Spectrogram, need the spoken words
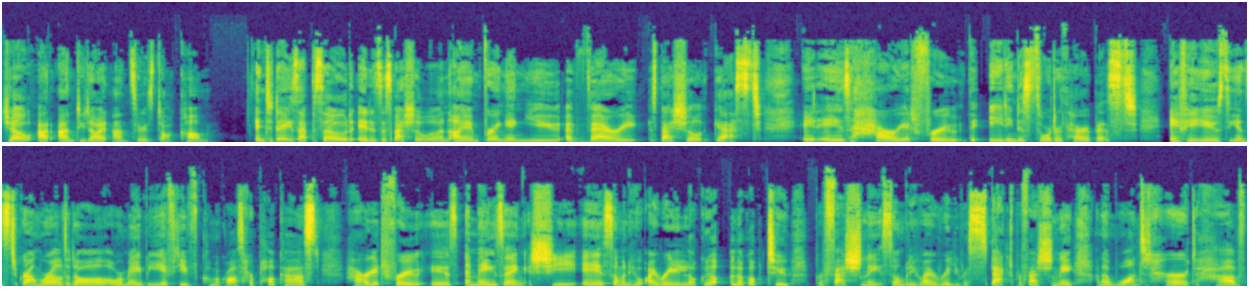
jo at antidietanswers.com. In today's episode, it is a special one. I am bringing you a very special guest. It is Harriet Frew, the eating disorder therapist. If you use the Instagram world at all, or maybe if you've come across her podcast, Harriet Frew is amazing. She is someone who I really look up, look up to professionally, somebody who I really respect professionally, and I wanted her to have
